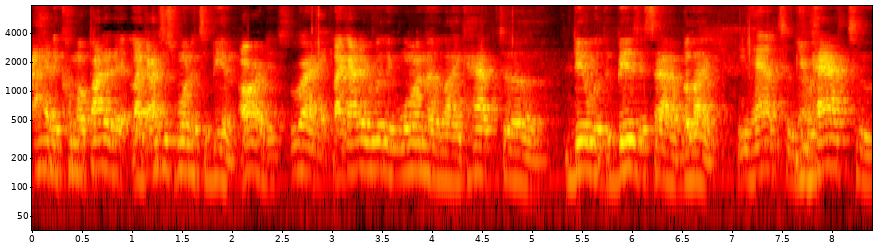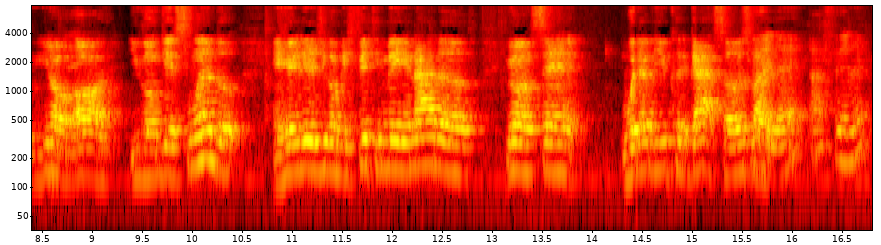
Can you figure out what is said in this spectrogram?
I had to come up out of that like I just wanted to be an artist Right. like I didn't really want to like have to deal with the business side but like You have to. you have to you know or you gonna get swindled and here it is you're gonna be 50 million out of you know what I'm saying whatever you could have got so it's I like that. I feel it.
